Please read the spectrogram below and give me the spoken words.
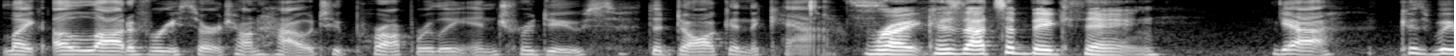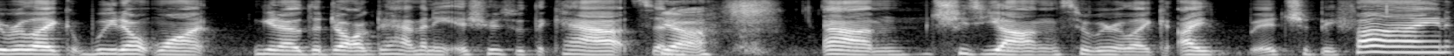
like a lot of research on how to properly introduce the dog and the cats. Right, because that's a big thing. Yeah, because we were like, we don't want you know the dog to have any issues with the cats. And, Yeah. Um, she's young, so we were like, I it should be fine.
